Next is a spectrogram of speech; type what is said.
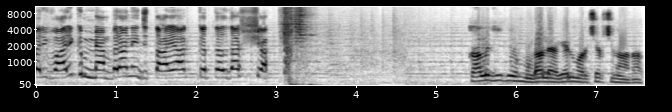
ਪਰਿਵਾਰਕ ਮੈਂਬਰਾਂ ਨੇ ਜਤਾਇਆ ਕਤਲ ਦਾ ਸ਼ੱਕ। ਕੱਲ ਜੀ ਕਿ ਮੁੰਡਾ ਲੈ ਗਿਆ ਨੂੰ ਅਰਸ਼ਰ ਚਨਾ ਦਾ।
